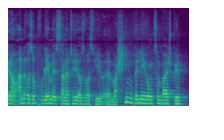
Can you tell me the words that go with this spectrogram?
Genau, andere so Probleme ist dann natürlich auch sowas wie äh, Maschinenbelegung zum Beispiel.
